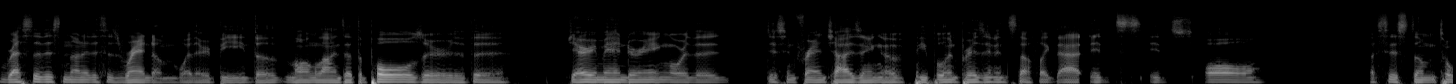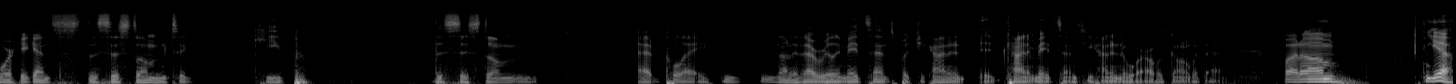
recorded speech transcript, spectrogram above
rest of this none of this is random whether it be the long lines at the polls or the gerrymandering or the disenfranchising of people in prison and stuff like that it's it's all a system to work against the system to keep the system at play. None of that really made sense, but you kind of it kind of made sense. You kind of knew where I was going with that. But um yeah,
